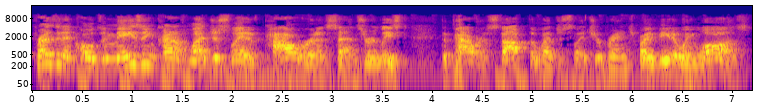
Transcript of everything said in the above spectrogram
president holds amazing kind of legislative power in a sense, or at least the power to stop the legislature branch by vetoing laws.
